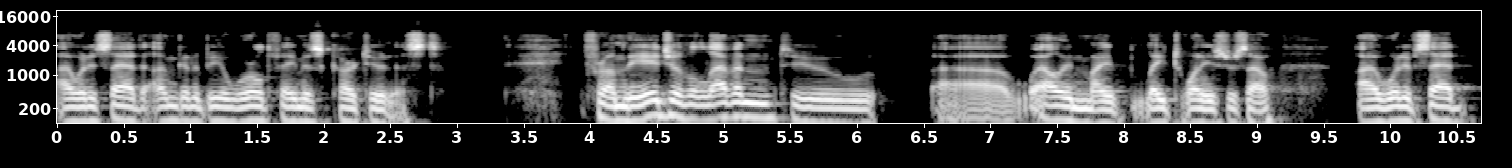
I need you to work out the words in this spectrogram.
I would have said, I'm going to be a world famous cartoonist. From the age of 11 to, uh, well, in my late 20s or so, I would have said,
